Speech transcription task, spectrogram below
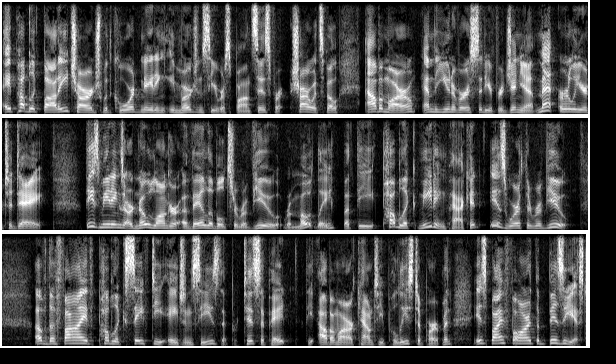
A public body charged with coordinating emergency responses for Charlottesville, Albemarle, and the University of Virginia met earlier today. These meetings are no longer available to review remotely, but the public meeting packet is worth a review. Of the five public safety agencies that participate, the Albemarle County Police Department is by far the busiest,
